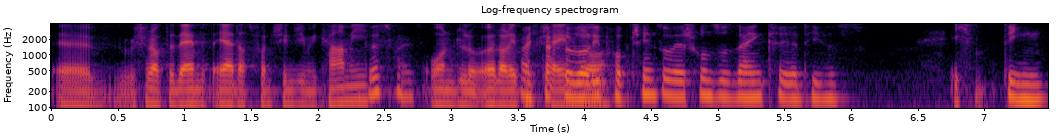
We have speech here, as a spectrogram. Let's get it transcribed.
äh, Shadow of the Damned ist eher das von Shinji Mikami. Das weiß ich. Und Lo Lollipop aber ich dachte, Chainsaw. Lollipop Chainsaw wäre schon so sein kreatives Ich, Ding.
